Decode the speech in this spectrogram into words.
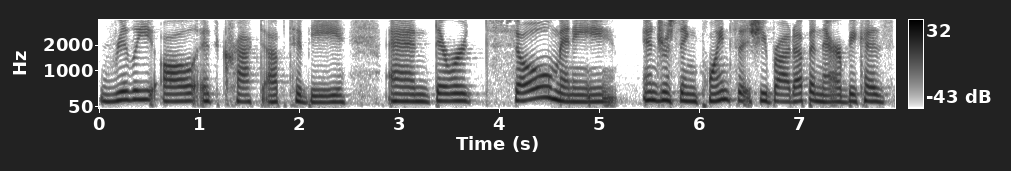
Really All It's Cracked Up to Be? And there were so many interesting points that she brought up in there because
